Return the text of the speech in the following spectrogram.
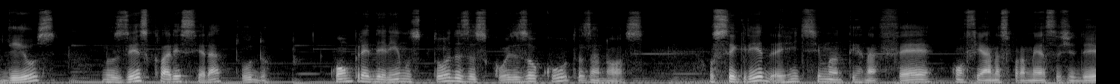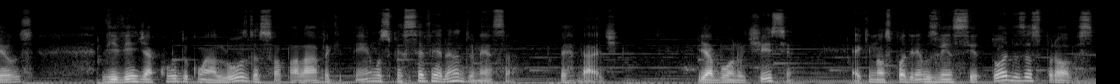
Deus nos esclarecerá tudo. Compreenderemos todas as coisas ocultas a nós o segredo é a gente se manter na fé, confiar nas promessas de Deus, viver de acordo com a luz da Sua palavra que temos, perseverando nessa verdade. E a boa notícia é que nós poderemos vencer todas as provas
